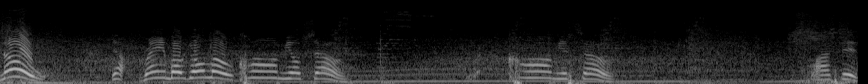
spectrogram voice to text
no. Yeah, Rainbow YOLO, calm yourself. Calm yourself. Watch this.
